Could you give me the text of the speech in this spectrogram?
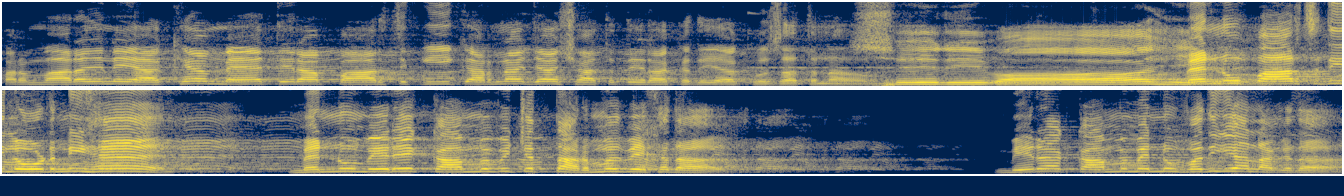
ਪਰ ਮਹਾਰਾਜ ਨੇ ਆਖਿਆ ਮੈਂ ਤੇਰਾ ਪਾਰਸ ਕੀ ਕਰਨਾ ਜਾਂ ਛੱਤ ਤੇ ਰੱਖ ਦੇ ਆਖੋ ਸਤਨਾਮ। ਸ੍ਰੀ ਵਾਹਿਗੁਰੂ। ਮੈਨੂੰ ਪਾਰਸ ਦੀ ਲੋੜ ਨਹੀਂ ਹੈ। ਮੈਨੂੰ ਮੇਰੇ ਕੰਮ ਵਿੱਚ ਧਰਮ ਵਿਖਦਾ। ਮੇਰਾ ਕੰਮ ਮੈਨੂੰ ਵਧੀਆ ਲੱਗਦਾ।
